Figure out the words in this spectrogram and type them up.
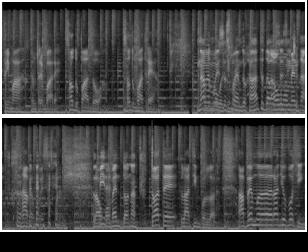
prima întrebare. Sau după a doua. Sau după a treia. N-avem voie să spunem deocamdată, dar la o un să moment zicem. dat. N-avem voie să spunem. La Bine. un moment donat. Toate la timpul lor. Avem uh, radio voting.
